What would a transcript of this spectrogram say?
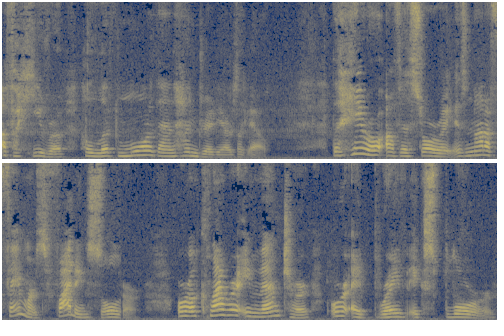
of a hero who lived more than 100 years ago. The hero of the story is not a famous fighting soldier, or a clever inventor, or a brave explorer.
